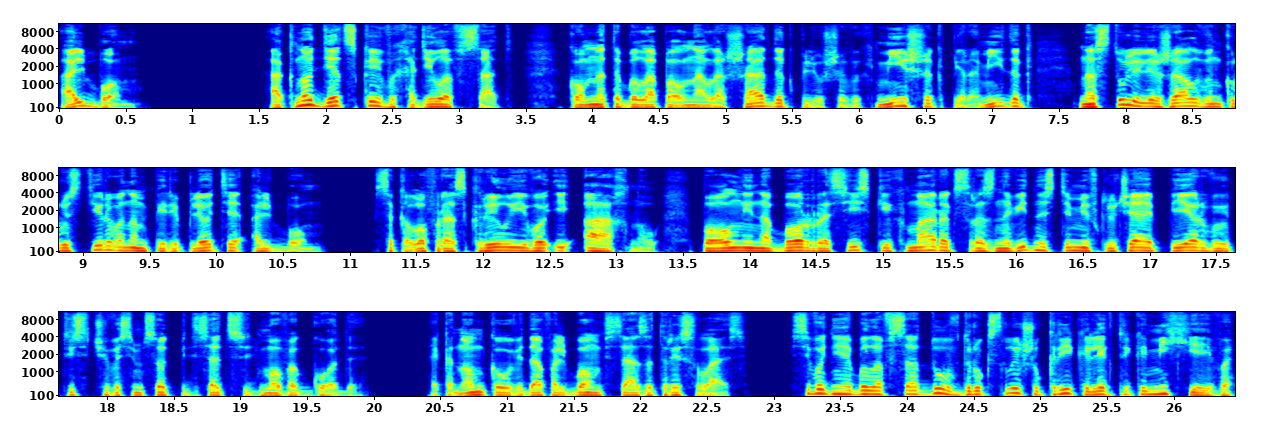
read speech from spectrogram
Альбом. Окно детской выходило в сад. Комната была полна лошадок, плюшевых мишек, пирамидок. На стуле лежал в инкрустированном переплете альбом. Соколов раскрыл его и ахнул. Полный набор российских марок с разновидностями, включая первую 1857 года. Экономка, увидав альбом, вся затряслась. Сегодня я была в саду, вдруг слышу крик электрика Михеева.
